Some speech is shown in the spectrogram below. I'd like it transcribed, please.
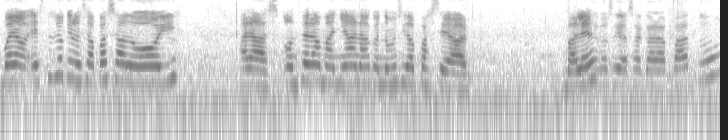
Bueno, esto es lo que nos ha pasado hoy a las 11 de la mañana cuando hemos ido a pasear. ¿Vale? Hemos ido a sacar a Pato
